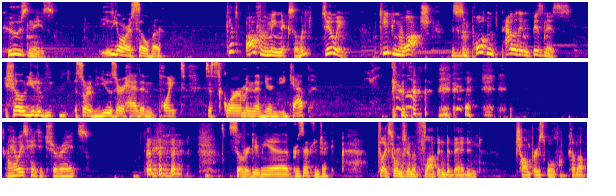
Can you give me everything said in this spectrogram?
Whose knees? Your silver. Get off of me, Nixa. What are you doing? I'm keeping watch. This is important paladin business. She'll you to sort of use her head and point to squirm and then your kneecap. I always hated charades. Silver, give me a perception check. I feel like Squirm's going to flop into bed and chompers will come up.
